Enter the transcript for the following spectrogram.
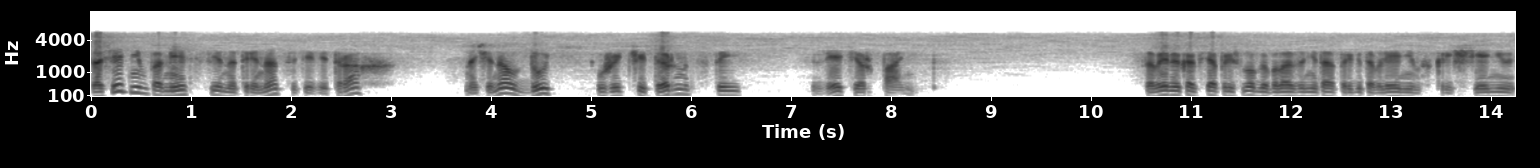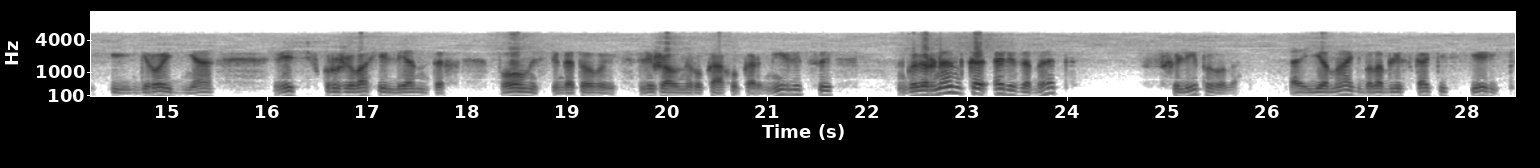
В соседнем поместье на тринадцати ветрах начинал дуть уже четырнадцатый ветер паники. В то время как вся прислуга была занята приготовлением к крещению, и герой дня, весь в кружевах и лентах, полностью готовый, лежал на руках у кормилицы, гувернантка Элизабет всхлипывала, а ее мать была близка к истерике.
